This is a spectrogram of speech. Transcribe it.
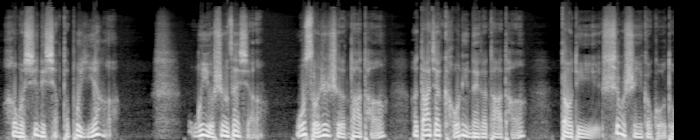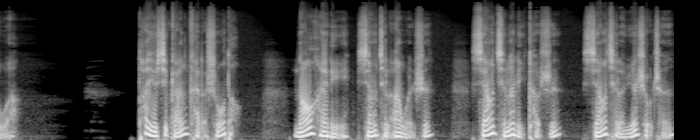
和我心里想的不一样啊！我有时候在想。我所认识的大唐和大家口里那个大唐，到底是不是一个国度啊？他有些感慨地说道，脑海里想起了安文生，想起了李克师，想起了袁守诚，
